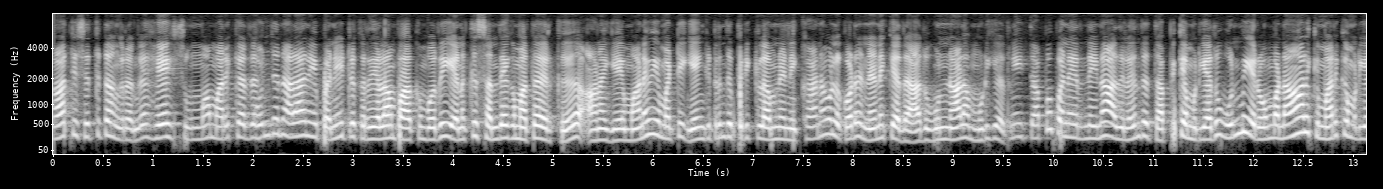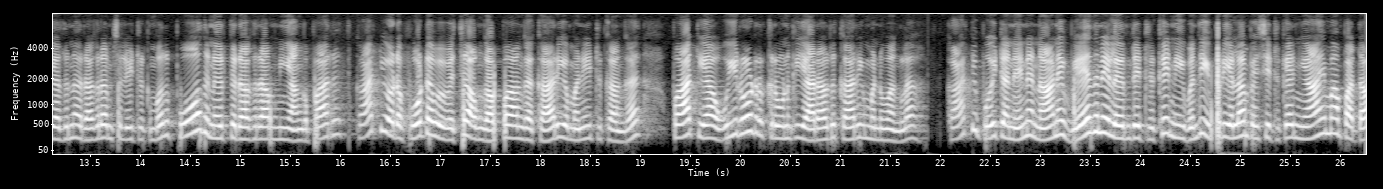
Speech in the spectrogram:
கார்த்தி செத்துட்டாங்கிறாங்க. ஹே சும்மா மறைக்காத. கொஞ்ச நாளா நீ பண்ணிட்டு இருக்கிறதெல்லாம் பார்க்கும்போது எனக்கு சந்தேகமா தான் இருக்கு. ஆனா என் மனைவியை மட்டும் என்கிட்ட இருந்து பிரிக்கலாம்னு நீ கனவுல கூட நினைக்காத. அது உன்னால முடியாது. நீ தப்பு பண்ணியிருந்தீங்கன்னா அதுல இருந்து தப்பிக்க முடியாது. உண்மையை ரொம்ப நாளைக்கு மறைக்க முடியாதுன்னு ரகுராம் சொல்லிட்டு இருக்கும்போது போது நிறுத்து ரகுராம் நீ அங்க பாரு. கார்த்தியோட போட்டோவை வச்சு அவங்க அப்பா அங்க காரியம் பண்ணிட்டு இருக்காங்க. பாத்தியா உயிரோடு இருக்கிறவனுக்கு யாராவது காரியம் பண்ணுவாங்களா? கார்த்தி போயிட்டானேன்னு நானே வேதனையில இருந்துட்டு இருக்கேன் நீ வந்து இப்படி எல்லாம் பேசிட்டு இருக்க நியாயமா பார்த்தா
